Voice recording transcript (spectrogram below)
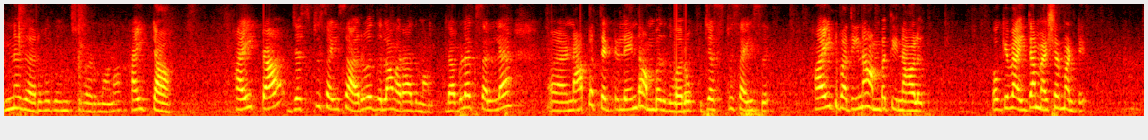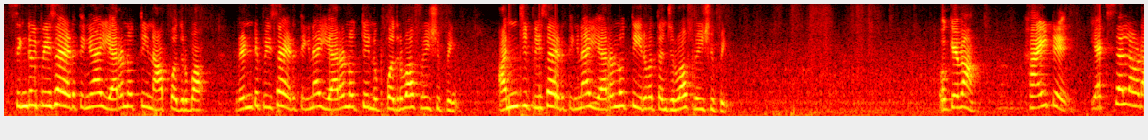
என்னது அறுபது இன்ச்சு வருமானா? ஹைட்டா ஹைட்டா ஜஸ்ட் சைஸ் அறுபதுலாம் வராதுமா? டபுள் எக்ஸல்ல நாற்பத்தெட்டுலேருந்து ஐம்பது வரும். ஜஸ்ட் சைஸு ஹைட் பார்த்தீங்கன்னா ஐம்பத்தி நாலு. ஓகேவா இதுதான் மெஷர்மெண்ட்டு சிங்கிள் பீஸாக எடுத்தீங்கன்னா இரநூத்தி நாற்பது ரூபா. ரெண்டு பீஸாக எடுத்தீங்கன்னா இரநூத்தி முப்பது ரூபா ஃப்ரீ ஷிப்பிங் அஞ்சு பீஸாக எடுத்தீங்கன்னா இரநூத்தி இருபத்தஞ்சு ரூபா ஃப்ரீ ஷிப்பிங் ஓகேவா? ஹைட்டு எக்ஸலோட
